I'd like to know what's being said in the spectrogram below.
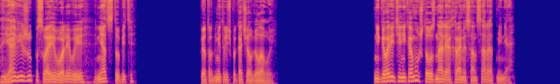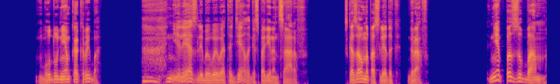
«Я вижу, по своей воле вы не отступите». Петр Дмитриевич покачал головой. Не говорите никому, что узнали о храме Сансары от меня». Буду нем, как рыба. «Не лезли бы вы в это дело, господин Инцаров», — сказал напоследок граф. «Не по зубам».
